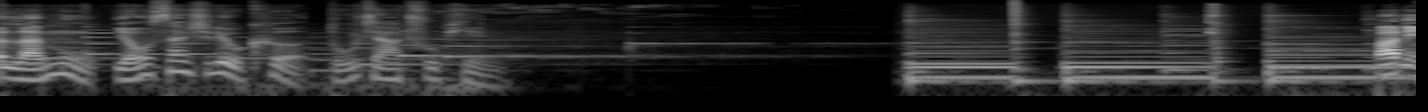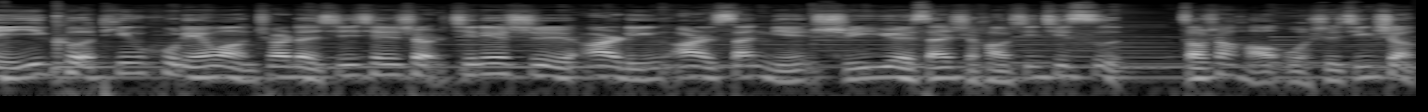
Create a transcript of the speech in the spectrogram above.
本栏目由三十六氪独家出品。八点一刻，听互联网圈的新鲜事儿。今天是二零二三年十一月三十号，星期四，早上好，我是金盛。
